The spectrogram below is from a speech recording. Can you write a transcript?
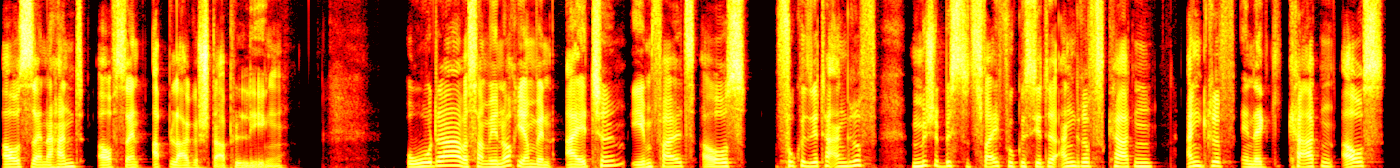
aus seiner Hand auf seinen Ablagestapel legen. Oder, was haben wir noch? Hier haben wir ein Item, ebenfalls aus fokussierter Angriff. Mische bis zu zwei fokussierte Angriffskarten, Angriff-Energiekarten aus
